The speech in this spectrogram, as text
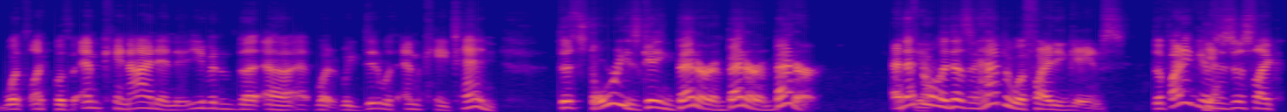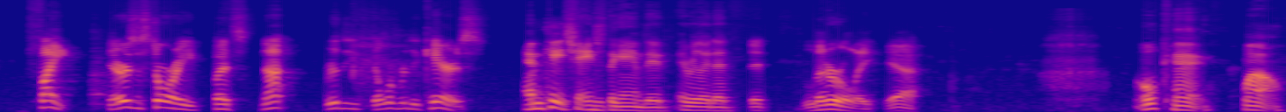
what like with MK9 and even the uh, what we did with MK10, the story is getting better and better and better. And that Yeah. normally doesn't happen with fighting games. The fighting games Yeah. is just like fight. There's a story, but it's not really no one really cares. MK changed the game, dude. It really did. It literally, yeah. Okay. Wow.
